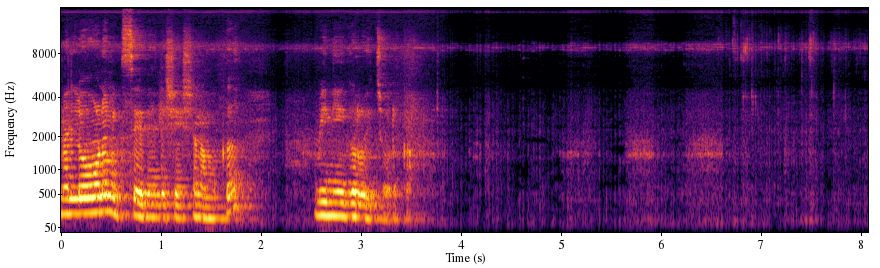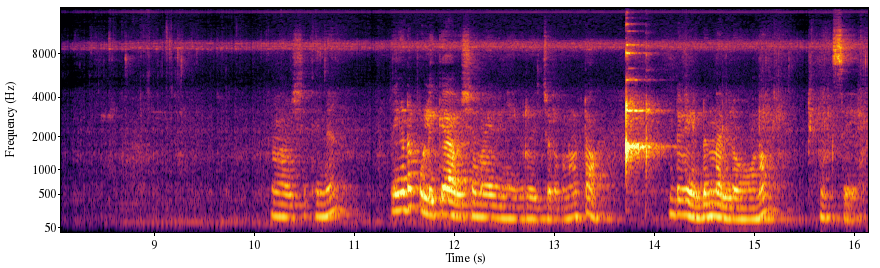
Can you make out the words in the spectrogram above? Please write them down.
നല്ലോണം മിക്സ് ചെയ്തതിന് ശേഷം നമുക്ക് വിനീഗർ ഒഴിച്ചു കൊടുക്കാം. ആവശ്യത്തിന് നിങ്ങളുടെ പുളിക്ക് ആവശ്യമായ വിനീഗർ ഒഴിച്ചു കൊടുക്കണം കേട്ടോ. എന്നിട്ട് വീണ്ടും നല്ലോണം മിക്സ് ചെയ്യാം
